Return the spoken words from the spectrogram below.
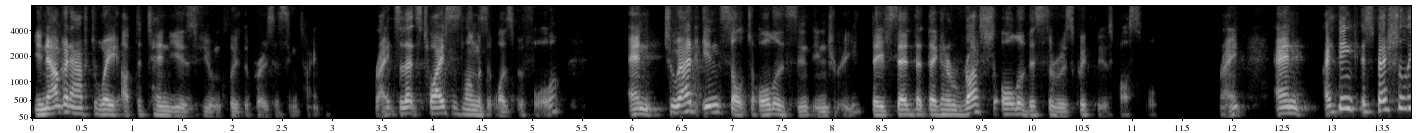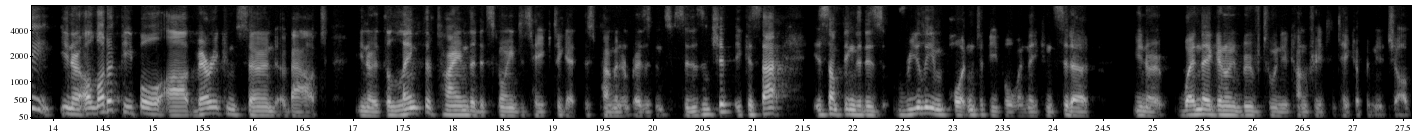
you're now going to have to wait up to 10 years if you include the processing time, right? So that's twice as long as it was before. And to add insult to all of this injury, they've said that they're going to rush all of this through as quickly as possible, right? And I think especially, you know, a lot of people are very concerned about, you know, the length of time that it's going to take to get this permanent residence of citizenship, because that is something that is really important to people when they consider, you know, when they're going to move to a new country to take up a new job,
